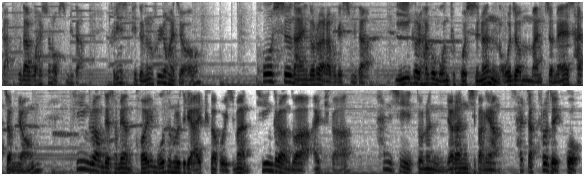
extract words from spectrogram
나쁘다고 할 수는 없습니다. 그린 스피드는 훌륭하죠. 코스 난이도를 알아보겠습니다. 이글하고 몬트 코스는 5점 만점에 4.0. 티잉 그라운드에 서면 거의 모든 홀들이 IP가 보이지만 티잉 그라운드와 IP가 1시 또는 11시 방향 살짝 틀어져 있고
